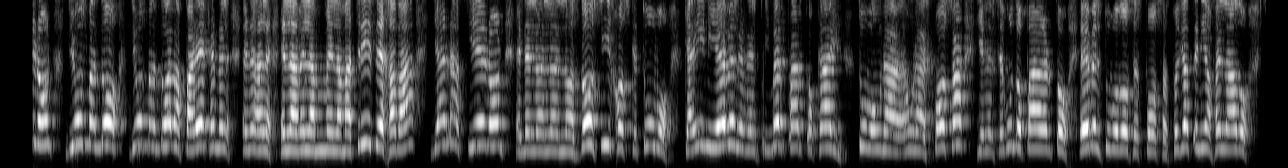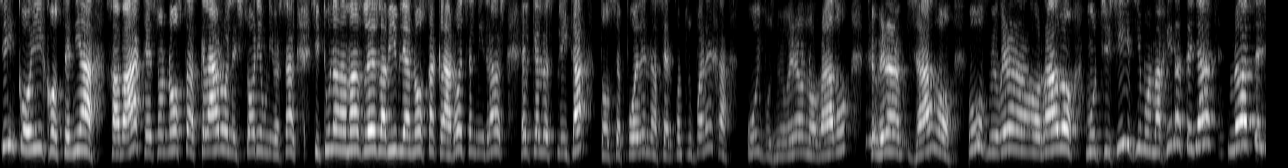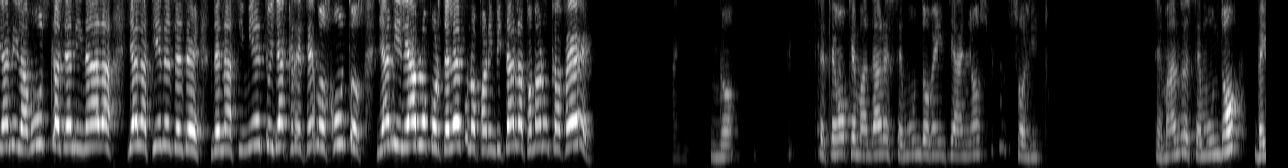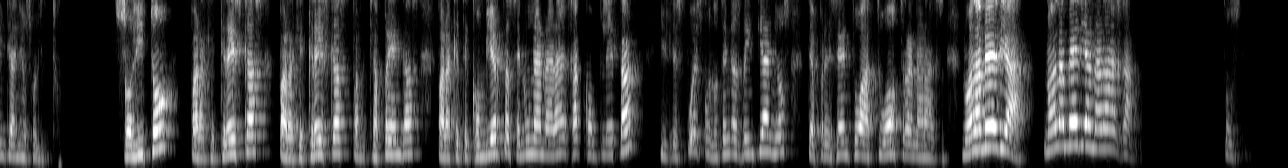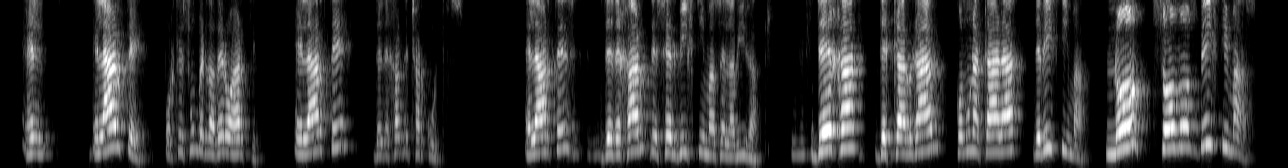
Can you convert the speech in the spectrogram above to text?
Dios mandó, Dios mandó a la pareja en, la, matriz de Jabá, ya nacieron en, los dos hijos que tuvo, Caín y Abel, en el primer parto Caín tuvo una, esposa y en el segundo parto Abel tuvo dos esposas, entonces ya tenía felado cinco hijos, tenía Jabá, que eso no está claro en la historia universal, si tú nada más lees la Biblia no está claro, es el Midrash el que lo explica, entonces pueden nacer con tu pareja. Uy, pues me hubieran ahorrado, me hubieran avisado, uf, me hubieran ahorrado muchísimo. Imagínate ya, no haces ya ni la buscas, ya ni nada, ya la tienes desde de nacimiento y ya crecemos juntos. Ya ni le hablo por teléfono para invitarla a tomar un café. No, te tengo que mandar este mundo 20 años solito. Te mando a este mundo 20 años solito. Solito para que crezcas, para que crezcas, para que aprendas, para que te conviertas en una naranja completa y después cuando tengas 20 años te presento a tu otra naranja, no a la media, no a la media naranja. Entonces, el, el arte, porque es un verdadero arte, el arte de dejar de echar culpas. El arte de dejar de ser víctimas en la vida. Deja de cargar con una cara de víctima. No somos víctimas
